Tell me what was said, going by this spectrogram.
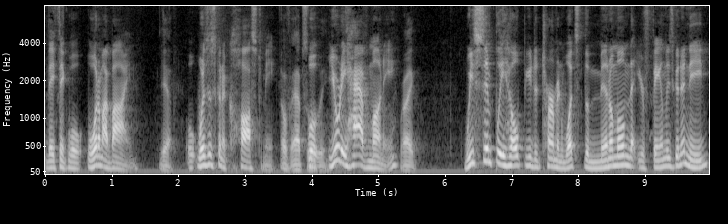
they think, well, what am I buying? Yeah. What is this going to cost me? Oh, absolutely. Well, you already have money. Right. We simply help you determine what's the minimum that your family's going to need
